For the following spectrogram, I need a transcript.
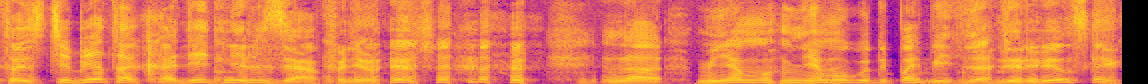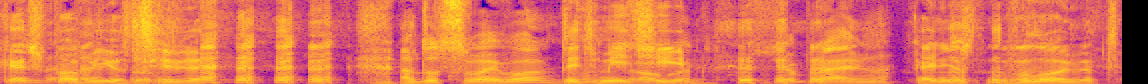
то есть тебе так ходить нельзя, понимаешь? Да, меня, меня могут и побить, да. Деревенские, конечно, побьют тебя. А тут своего. Тыть мечи. Все правильно. Конечно, вломят.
